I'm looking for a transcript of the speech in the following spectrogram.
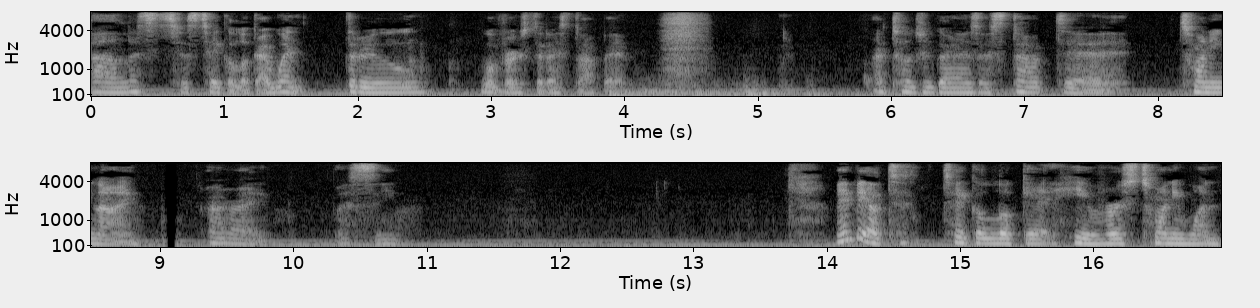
Uh, let's just take a look. I went through what verse did I stop at? I told you guys I stopped at 29. All right, let's see. Maybe I'll take a look at here, verse 21.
